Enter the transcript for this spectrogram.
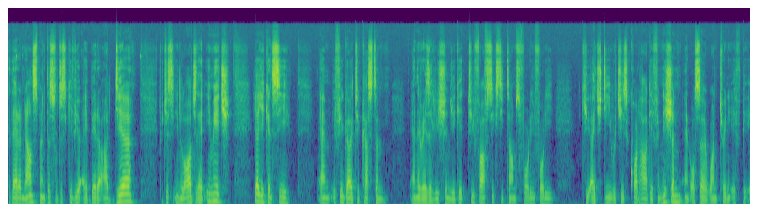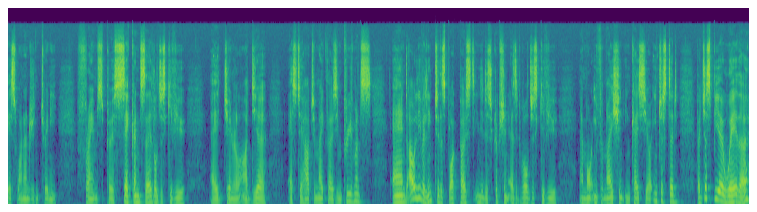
that announcement, this will just give you a better idea. If you just enlarge that image, here you can see um, if you go to custom, and the resolution you get 2560 times 1440 QHD, which is quad high definition, and also 120 FPS, 120 frames per second. So that'll just give you a general idea as to how to make those improvements. And I'll leave a link to this blog post in the description as it will just give you more information in case you're interested. But just be aware though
